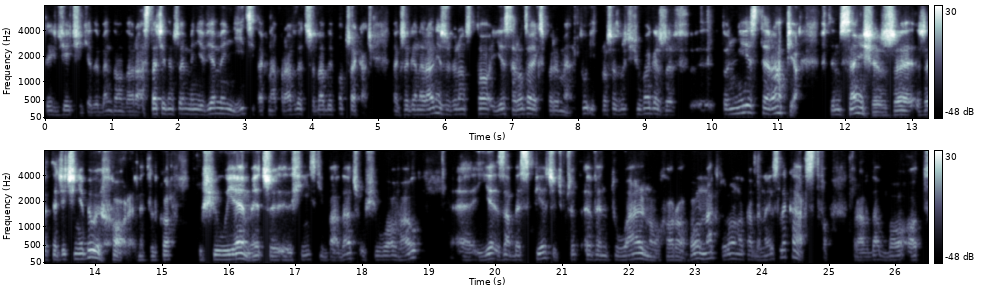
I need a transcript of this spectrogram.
tych dzieci, kiedy będą dorastać. Jednym słowem, my nie wiemy nic i tak naprawdę trzeba by poczekać. Także generalnie rzecz biorąc, to jest rodzaj eksperymentu i proszę zwrócić uwagę, że to nie jest terapia w tym sensie, że, że te dzieci nie były chore. My tylko usiłujemy, czy chiński badacz usiłował, je zabezpieczyć przed ewentualną chorobą, na którą notabene jest lekarstwo, prawda? Bo od,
